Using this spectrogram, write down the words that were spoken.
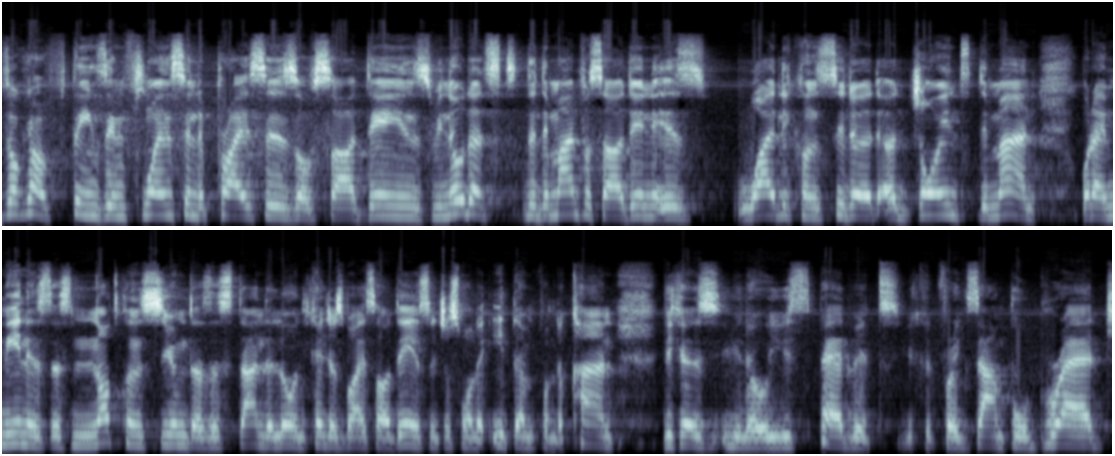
talking of things influencing the prices of sardines, we know that the demand for sardine is widely considered a joint demand. What I mean is it's not consumed as a standalone. You can't just buy sardines and just want to eat them from the can because, you know, you paired with, you could, for example, bread,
